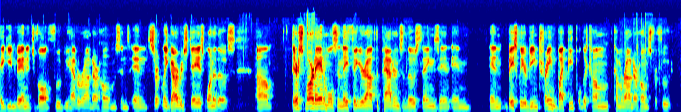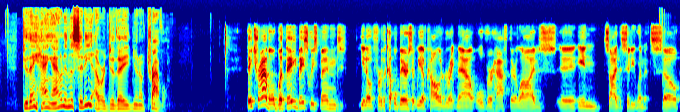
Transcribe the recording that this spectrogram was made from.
taking advantage of all the food we have around our homes. And and certainly garbage day is one of those. Um, they're smart animals, and they figure out the patterns of those things and and and basically are being trained by people to come come around our homes for food. Do they hang out in the city or do they, you know, travel? They travel, but they basically spend, you know, for the couple bears that we have collared right now, over half their lives inside the city limits. So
